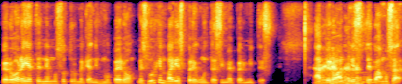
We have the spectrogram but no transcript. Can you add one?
pero ahora ya tenemos otro mecanismo, pero me surgen varias preguntas, si me permites. Ah, pero antes le vamos a,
